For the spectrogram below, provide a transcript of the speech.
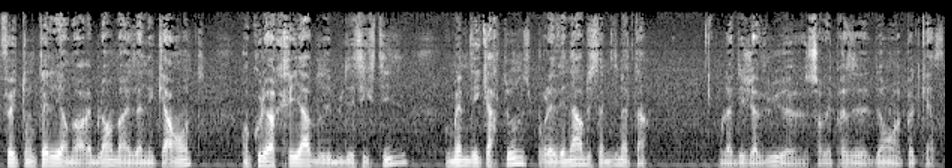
feuilletons télé en noir et blanc dans les années 40, en couleur criarde au début des 60s, ou même des cartoons pour les vénards du samedi matin. On l'a déjà vu euh, sur les précédents euh, podcasts.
